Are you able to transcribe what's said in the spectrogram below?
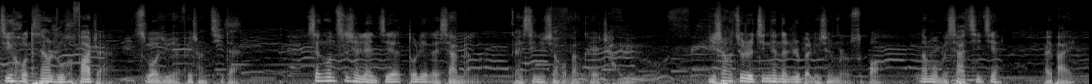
今后他将如何发展，苏宝君也非常期待。相关资讯链接都列在下面了，感兴趣小伙伴可以查阅。以上就是今天的日本流行美速报，那么我们下期见，拜拜。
